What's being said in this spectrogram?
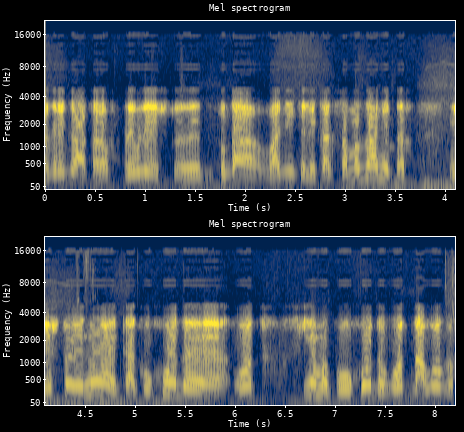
агрегаторов привлечь э, туда водителей как самозанятых, не что иное, как уходы от схемы по уходу от налогов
